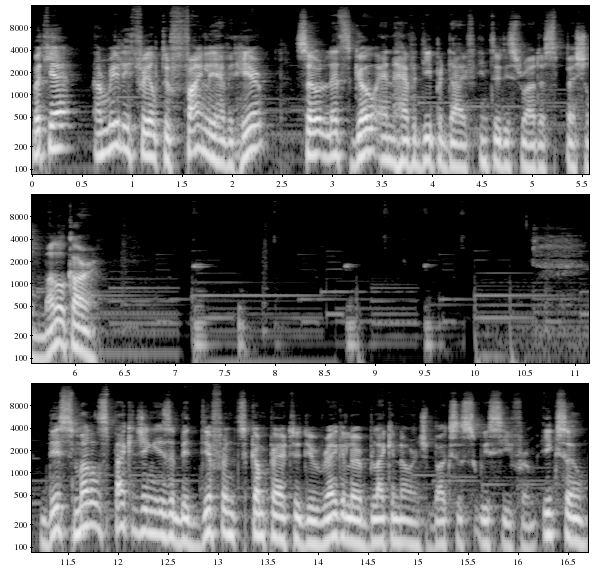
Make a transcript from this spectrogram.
But yeah, I'm really thrilled to finally have it here, so let's go and have a deeper dive into this rather special model car. This model's packaging is a bit different compared to the regular black and orange boxes we see from IXO.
